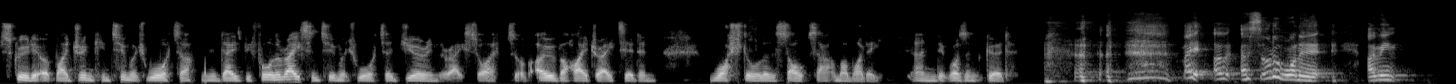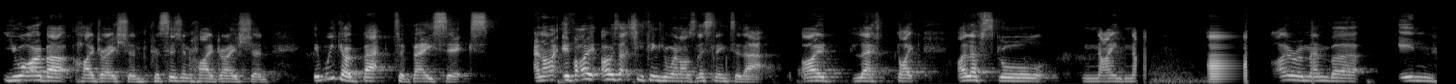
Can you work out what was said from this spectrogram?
screwed it up by drinking too much water in the days before the race and too much water during the race. So I sort of overhydrated and washed all of the salts out of my body, and it wasn't good. Mate, I, I sort of want to. I mean, you are about hydration, precision hydration. If we go back to basics, and I, if I, I was actually thinking when I was listening to that, I left like I left school nine. Uh, I remember in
